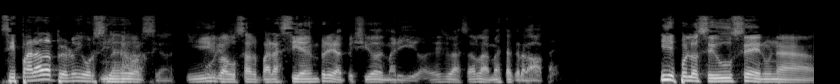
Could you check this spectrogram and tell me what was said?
separada pero no No divorciada. divorciada. Y va a usar para siempre el apellido del marido. Ella va a ser la maestra Cravapel. Y después lo seduce en una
